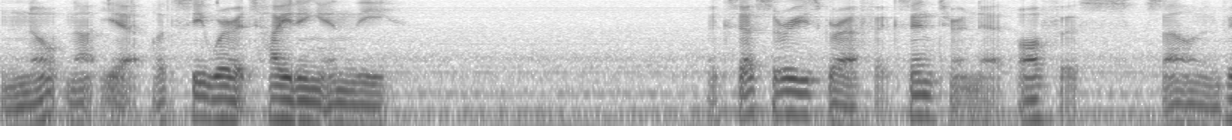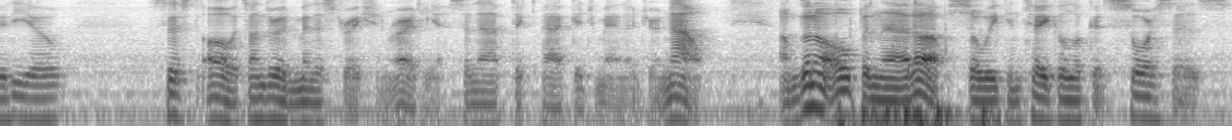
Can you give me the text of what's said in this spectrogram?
No, not yet. Let's see where it's hiding in the accessories, graphics, internet, office, sound and video, Syst oh, it's under administration right here. Synaptic Package Manager. Now, I'm going to open that up so we can take a look at sources.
